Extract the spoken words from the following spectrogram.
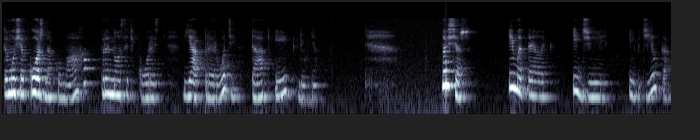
тому що кожна комаха приносить користь як природі, так і людям. Ну що ж, і метелик, і джміль, і бджілка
